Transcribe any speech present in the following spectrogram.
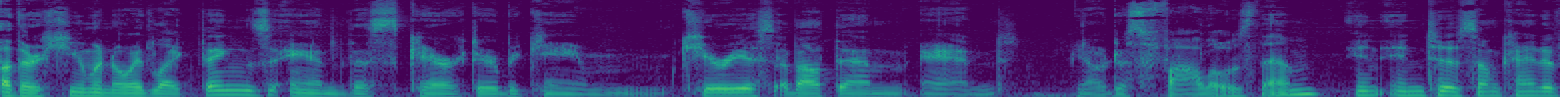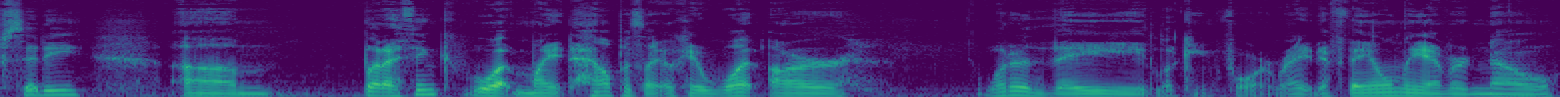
other humanoid like things, and this character became curious about them and you know just follows them in, into some kind of city. Um, but I think what might help is like, okay, what are what are they looking for, right? If they only ever know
